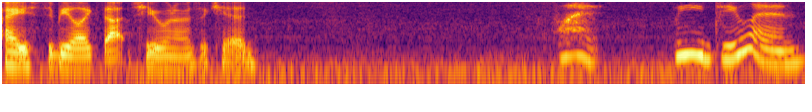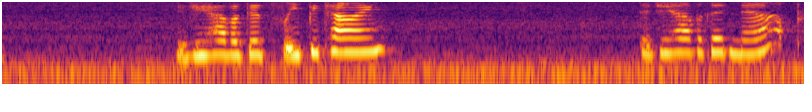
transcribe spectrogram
I used to be like that too when I was a kid. What? What are you doing? Did you have a good sleepy time? Did you have a good nap?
